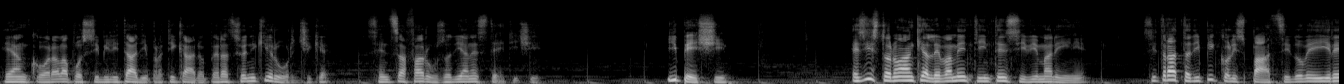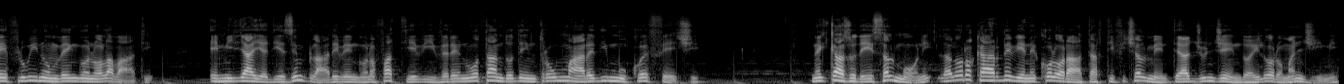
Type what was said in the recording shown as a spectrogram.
e ancora la possibilità di praticare operazioni chirurgiche senza far uso di anestetici. I pesci. Esistono anche allevamenti intensivi marini. Si tratta di piccoli spazi dove i reflui non vengono lavati e migliaia di esemplari vengono fatti evivere nuotando dentro un mare di muco e feci. Nel caso dei salmoni, la loro carne viene colorata artificialmente aggiungendo ai loro mangimi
